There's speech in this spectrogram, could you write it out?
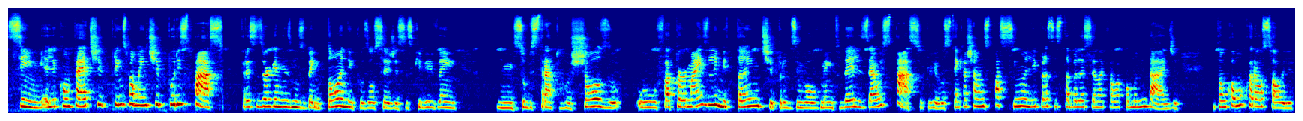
Sim, ele compete principalmente por espaço. Para esses organismos bentônicos, ou seja, esses que vivem em substrato rochoso, o fator mais limitante para o desenvolvimento deles é o espaço, porque você tem que achar um espacinho ali para se estabelecer naquela comunidade. Então, como o coral-sol ele,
